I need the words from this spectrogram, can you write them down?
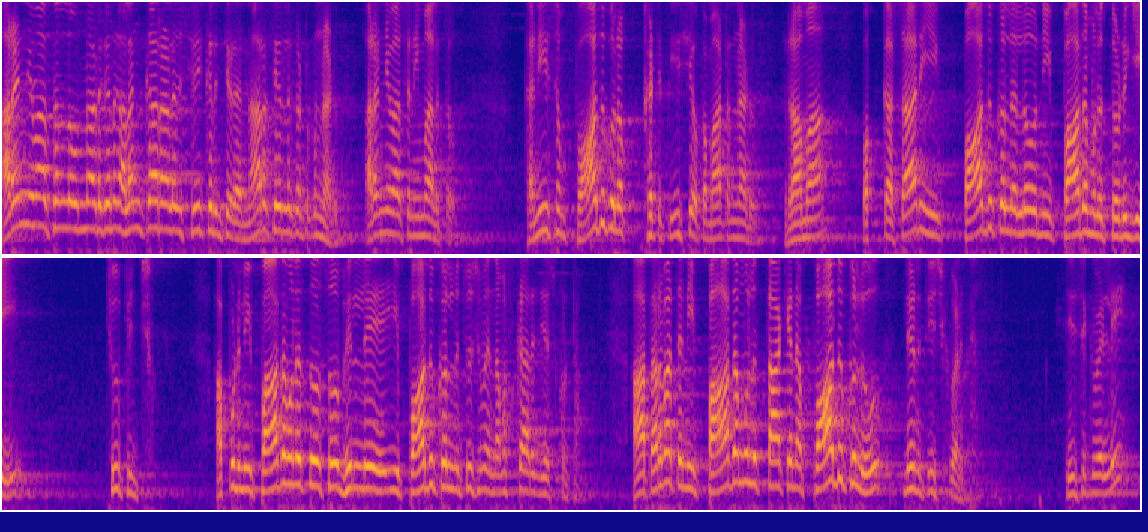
అరణ్యవాసంలో ఉన్నాడు కనుక అలంకారాలు అవి స్వీకరించాడు. నారచీరలు కట్టుకున్నాడు అరణ్యవాస నియమాలతో. కనీసం పాదుకలొక్కటి తీసి ఒక మాట అన్నాడు రామా ఒక్కసారి పాదుకలలో నీ పాదములు తొడిగి చూపించు. అప్పుడు నీ పాదములతో శోభిల్లే ఈ పాదుకలను చూసి మేము నమస్కారం చేసుకుంటాం. ఆ తర్వాత నీ పాదములు తాకిన పాదుకులు నేను తీసుకువెడతాను తీసుకువెళ్ళి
